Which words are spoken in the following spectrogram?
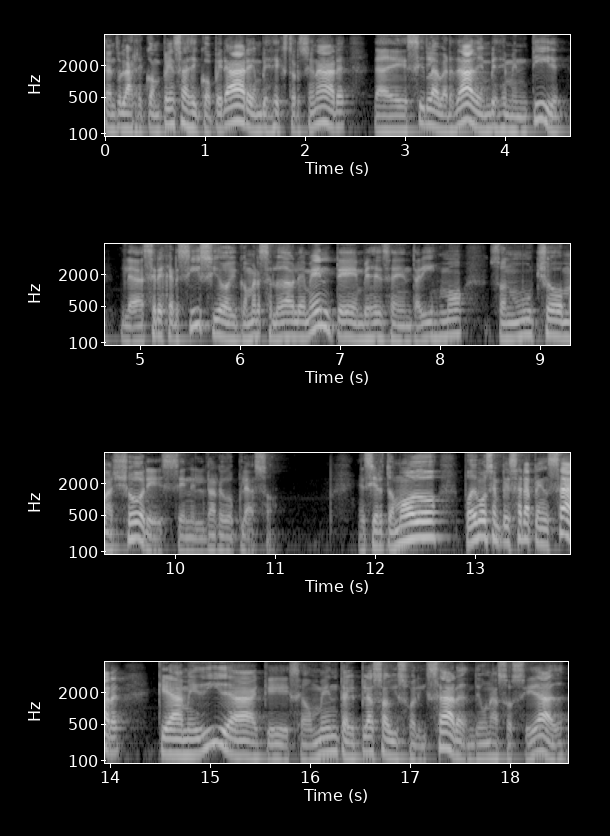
Tanto las recompensas de cooperar en vez de extorsionar, la de decir la verdad en vez de mentir, y la de hacer ejercicio y comer saludablemente en vez del sedentarismo son mucho mayores en el largo plazo. En cierto modo, podemos empezar a pensar que a medida que se aumenta el plazo a visualizar de una sociedad,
